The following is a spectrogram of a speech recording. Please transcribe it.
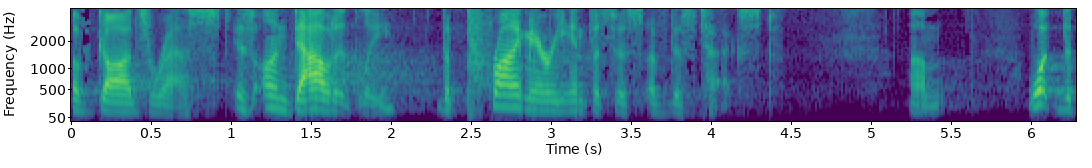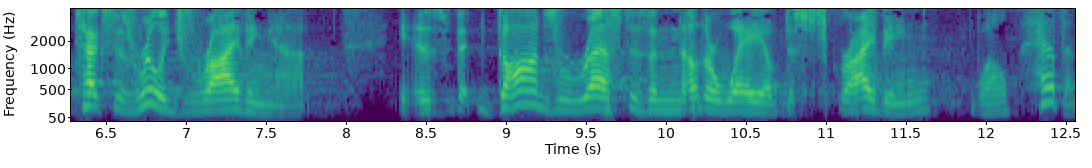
of God's rest is undoubtedly the primary emphasis of this text. Um, what the text is really driving at is that God's rest is another way of describing, well, heaven.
